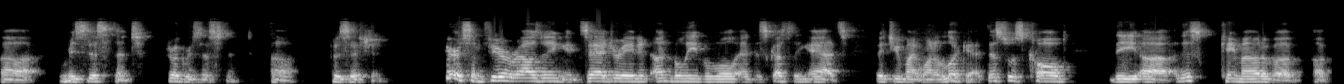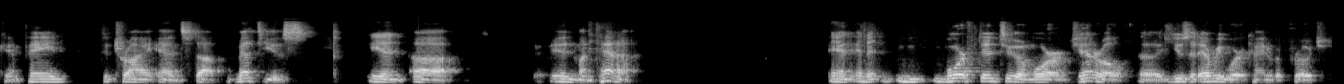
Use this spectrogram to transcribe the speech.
uh, resistant, drug resistant uh, position. Here are some fear arousing, exaggerated, unbelievable, and disgusting ads that you might want to look at. This was called the, uh, this came out of a, a, campaign to try and stop meth use in, uh, in Montana and and it morphed into a more general uh, use it everywhere kind of approach.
